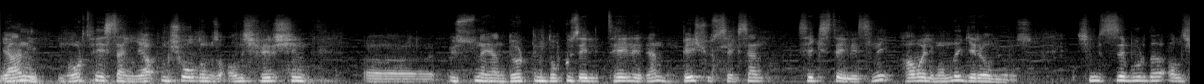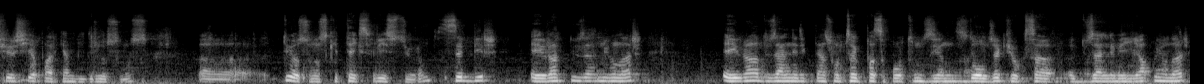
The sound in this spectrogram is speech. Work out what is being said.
Yani North Face'ten yapmış olduğumuz alışverişin e, üstüne yani 4950 TL'den 588 TL'sini havalimanında geri alıyoruz. Şimdi size burada alışverişi yaparken bildiriyorsunuz. E, diyorsunuz ki tax free istiyorum. Size bir evrak düzenliyorlar. Evrağı düzenledikten sonra tabii pasaportunuz yanınızda olacak yoksa düzenlemeyi yapmıyorlar.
